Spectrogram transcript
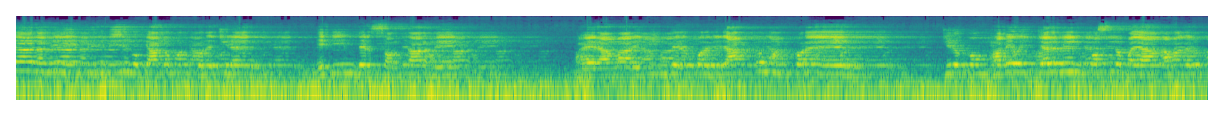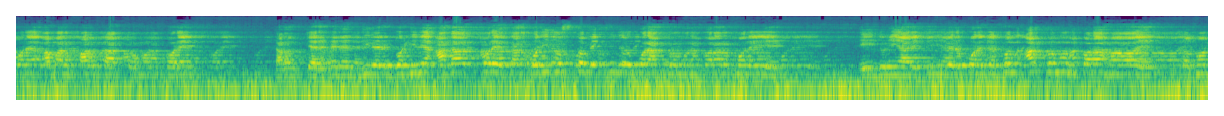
আলামিন আঘাত করে তার অধীনস্থ ব্যক্তিদের উপর আক্রমণ করার পরে, এই দুনিয়ার তিনদের উপরে যখন আক্রমণ করা হয়, তখন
